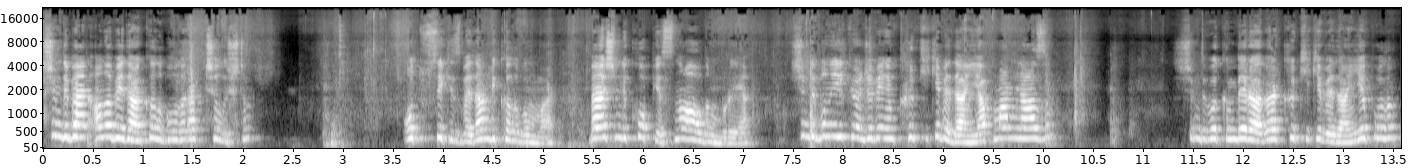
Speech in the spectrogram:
Şimdi ben ana beden kalıbı olarak çalıştım. 38 beden bir kalıbım var. Ben şimdi kopyasını aldım buraya. Şimdi bunu ilk önce benim 42 beden yapmam lazım. Şimdi bakın beraber 42 beden yapalım.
